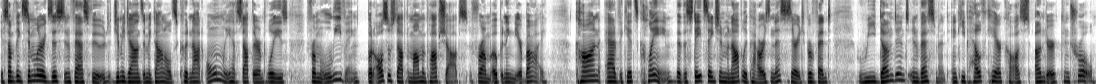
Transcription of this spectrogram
If something similar exists in fast food, Jimmy John's and McDonald's could not only have stopped their employees from leaving, but also stopped mom and pop shops from opening nearby. Con advocates claim that the state sanctioned monopoly power is necessary to prevent redundant investment and keep healthcare costs under control.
